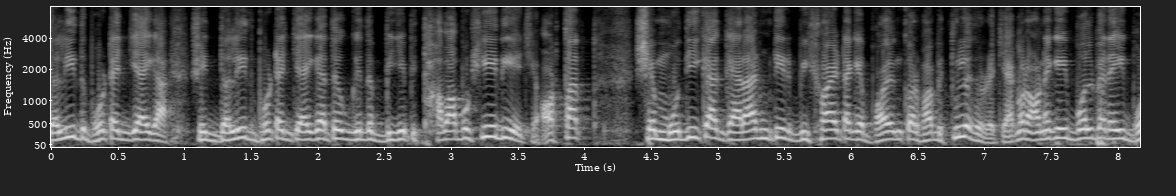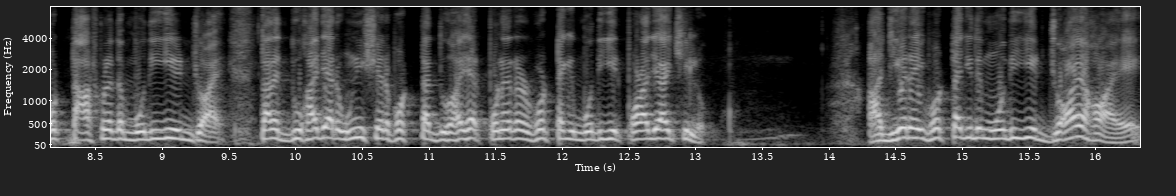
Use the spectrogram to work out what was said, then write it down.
দলিত ভোটের জায়গা, সেই দলিত ভোটের জায়গাতেও কিন্তু বিজেপি থাবা বসিয়ে দিয়েছে। অর্থাৎ সে মোদিকা গ্যারান্টির বিষয়টাকে ভয়ঙ্করভাবে তুলে ধরেছে। এখন অনেকেই বলবেন, এই ভোটটা আসলে তো মোদিজির জয়। তাহলে দু হাজার উনিশের ভোটটা দু হাজার পনেরোর ভোটটা কি মোদিজির পরাজয় ছিল? আজকের এই ভোটটা যদি মোদিজির জয় হয়,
